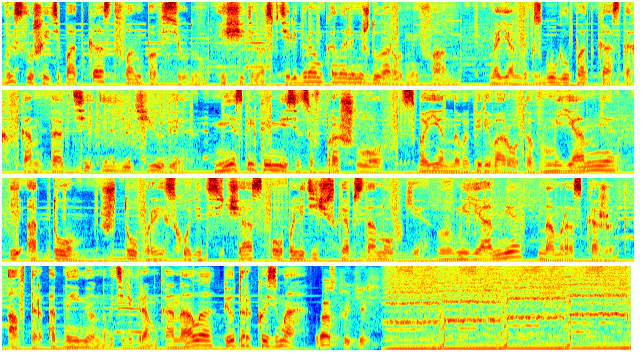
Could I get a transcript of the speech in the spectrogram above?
Вы слушаете подкаст «Фан повсюду». Ищите нас в телеграм-канале «Международный фан», на Яндекс Гугл подкастах, ВКонтакте и Ютьюбе. Несколько месяцев прошло с военного переворота в Мьянме и о том, что происходит сейчас, о политической обстановке в Мьянме нам расскажет автор одноименного телеграм-канала Петр Козьма. Здравствуйте.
